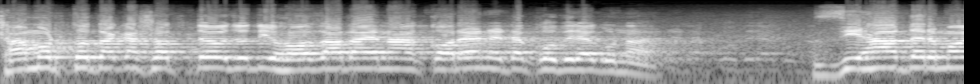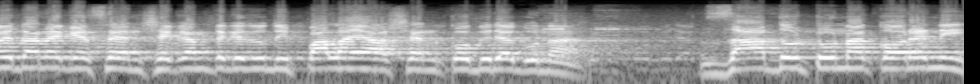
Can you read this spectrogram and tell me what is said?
সামর্থ্য থাকা সত্ত্বেও যদি হজ আদায় না করেন, এটা কবিরা গুণা জিহাদের ময়দানে গেছেন, সেখান থেকে যদি পালায় আসেন, কবিরা গুণা জাদু টোনা করেনি।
